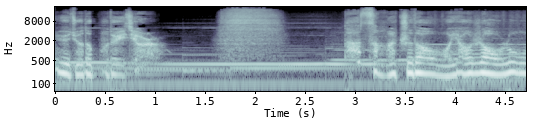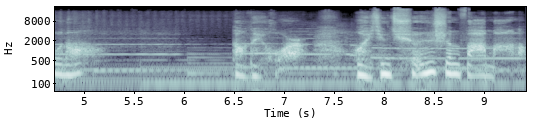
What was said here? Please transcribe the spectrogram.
越觉得不对劲儿。他怎么知道我要绕路呢？到那会儿，我已经全身发麻了，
